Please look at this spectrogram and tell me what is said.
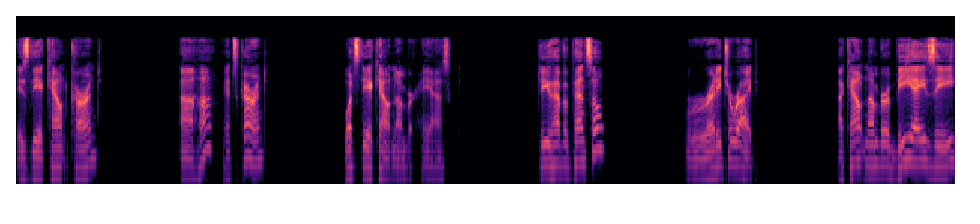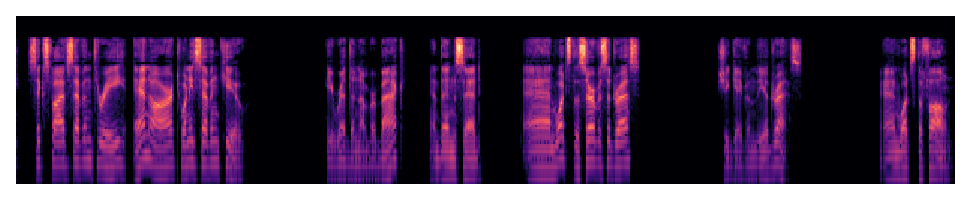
Is the account current? Uh huh, it's current. What's the account number? he asked. Do you have a pencil? Ready to write. Account number BAZ 6573 NR27Q. He read the number back and then said, And what's the service address? She gave him the address. And what's the phone?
